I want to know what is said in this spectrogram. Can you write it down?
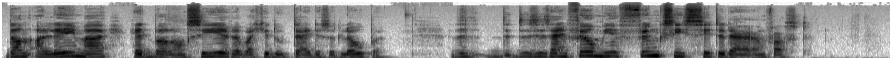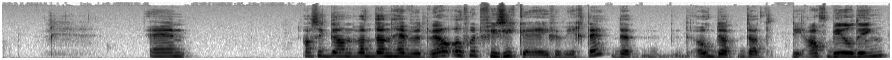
dan alleen maar het balanceren wat je doet tijdens het lopen. Er zijn veel meer functies zitten daaraan vast. En als ik dan, want dan hebben we het wel over het fysieke evenwicht. Hè? Dat, ook dat, dat die afbeelding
